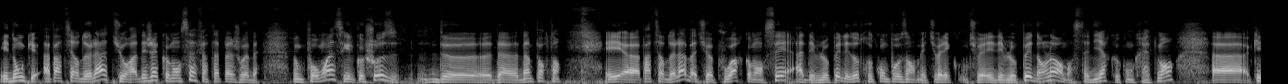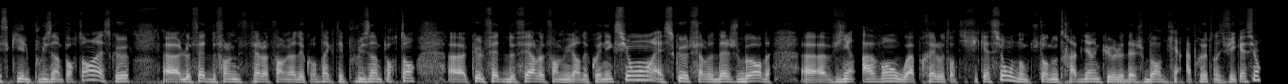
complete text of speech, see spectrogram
Et donc, à partir de là, tu auras déjà commencé à faire ta page web. Donc, pour moi, c'est quelque chose d'important. Et euh, à partir de là, bah, tu vas pouvoir commencer à développer les autres composants, mais tu vas les, tu vas les développer dans l'ordre. C'est-à-dire que concrètement, euh, qu'est-ce qui est le plus important? Est-ce que euh, le fait de faire le formulaire de contact est plus important euh, que le fait de faire le formulaire de connexion? Est-ce que faire le dashboard vient avant ou après l'authentification? Donc tu t'en douteras bien que le dashboard vient après l'authentification.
